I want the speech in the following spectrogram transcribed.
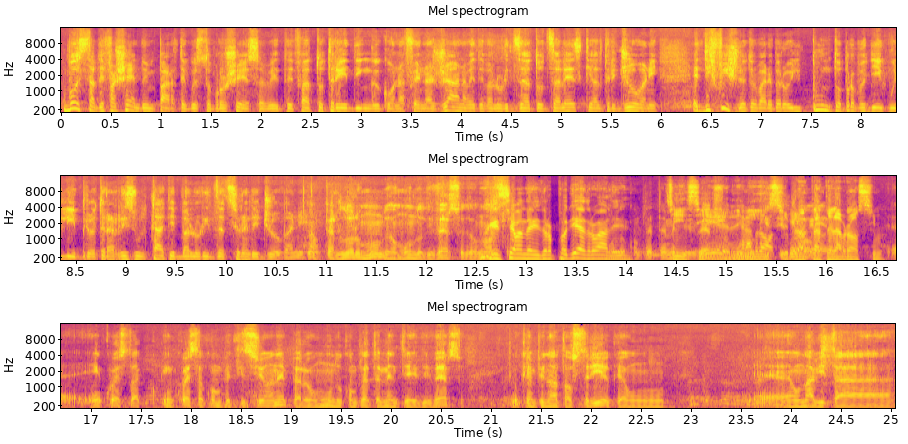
Voi state facendo in parte questo processo, avete fatto trading con Afenajan, avete valorizzato Zaleschi e altri giovani. È difficile trovare però il punto proprio di equilibrio tra risultati e valorizzazione dei giovani. no, per il loro mondo è un mondo diverso Ma che nostro siamo andati troppo dietro, un Ale? completamente Sì, sì, diverso è un che si l'inizio, però tanto è la prossima. eh, in, questa, in questa competizione però è un mondo completamente diverso. Il campionato austriaco è, un- è una vita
